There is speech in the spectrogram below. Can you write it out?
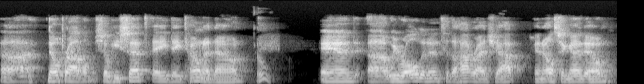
uh, no problem. So he sent a Daytona down. Ooh. And uh, we rolled it into the hot rod shop in El Segundo.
